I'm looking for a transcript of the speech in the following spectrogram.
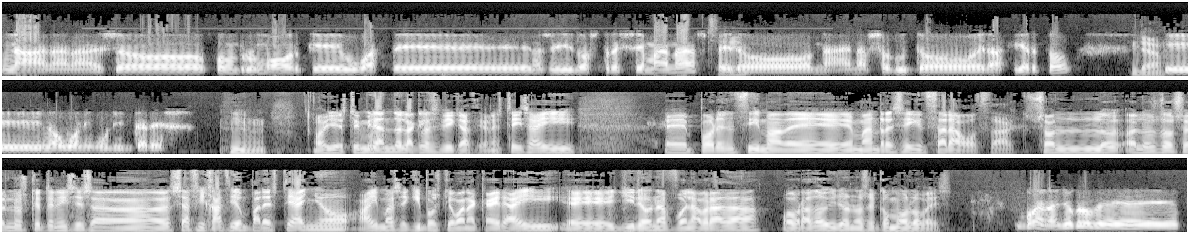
Nada, nada, eso fue un rumor que hubo hace, no sé, dos, tres semanas, pero nada, en absoluto era cierto y no hubo ningún interés. Oye, estoy mirando la clasificación. Estáis ahí eh, por encima de Manresa y Zaragoza. ¿Son los dos en los que tenéis esa, esa, fijación para este año? ¿Hay más equipos que van a caer ahí? Eh, Girona, Fuenlabrada, Obradoiro, no sé cómo lo ves. Bueno, yo creo que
